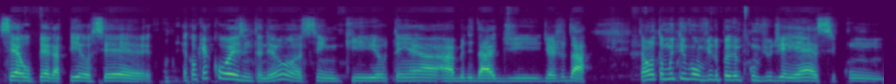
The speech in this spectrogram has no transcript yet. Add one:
se é o PHP ou se é, é, qualquer coisa, entendeu? Assim, que eu tenha a habilidade de, de ajudar. Então eu estou muito envolvido, por exemplo, com Vue.js, com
